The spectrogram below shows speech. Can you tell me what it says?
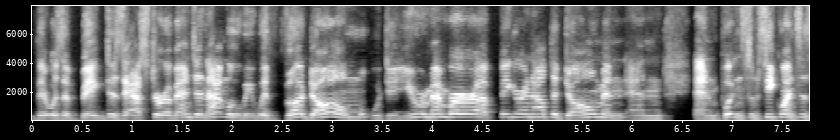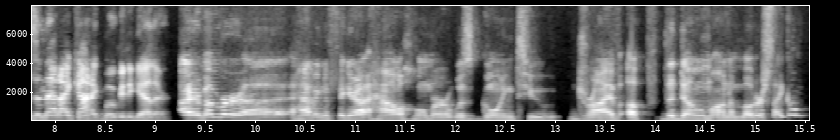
there was a big disaster event in that movie with the dome. Do you remember uh, figuring out the dome and and and putting some sequences in that iconic movie together? I remember uh, having to figure out how Homer was going to drive up the dome on a motorcycle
